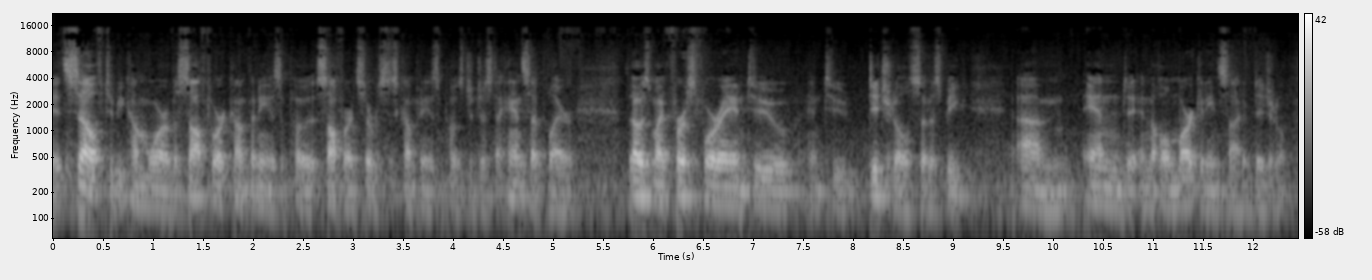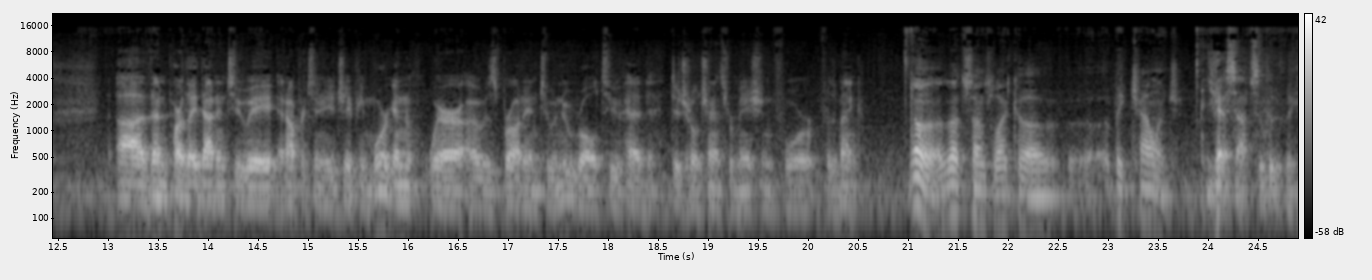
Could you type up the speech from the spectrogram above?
itself to become more of a software company as opposed software and services company as opposed to just a handset player. That was my first foray into into digital, so to speak, um, and and the whole marketing side of digital. Uh, then parlayed that into a, an opportunity at JP Morgan, where I was brought into a new role to head digital transformation for, for the bank. Oh, that sounds like a, a big challenge. Yes, absolutely.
